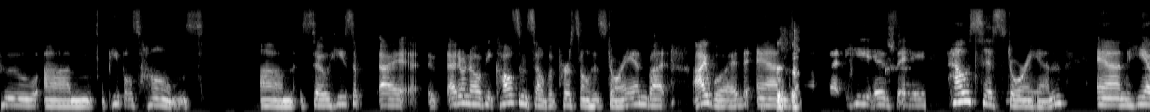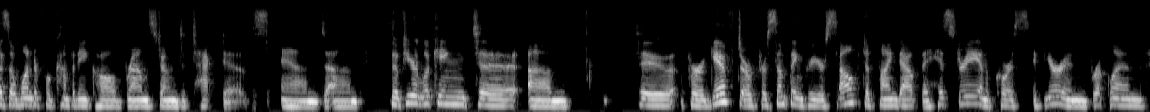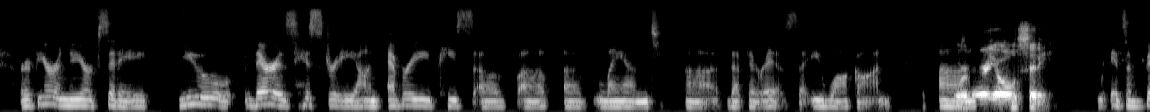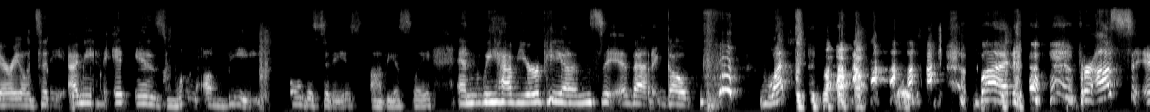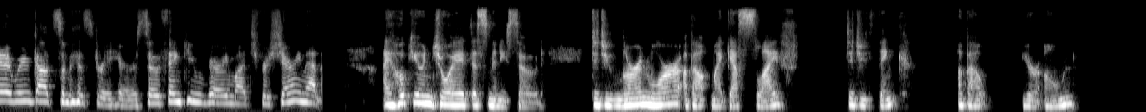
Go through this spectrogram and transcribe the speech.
to um, people's homes. Um, so he's a I I don't know if he calls himself a personal historian, but I would, and uh, he is a house historian. And he has a wonderful company called Brownstone Detectives. And um, so if you're looking to um, to for a gift or for something for yourself to find out the history and of course if you're in brooklyn or if you're in new york city you there is history on every piece of, uh, of land uh, that there is that you walk on. Um, we're a very old city. it's a very old city. I mean it is one of the oldest cities, obviously. And we have Europeans that go, what? but for us, eh, we've got some history here. So thank you very much for sharing that. I hope you enjoyed this mini-sode. Did you learn more about my guest's life? Did you think about your own?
